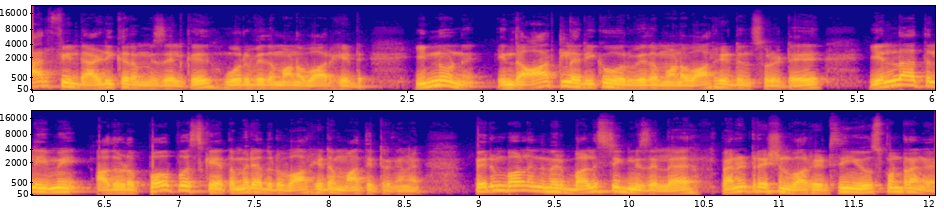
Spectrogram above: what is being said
ஏர்ஃபீல்டு அழிக்கிற மிசைலுக்கு ஒரு விதமான வார்ஹெட் இன்னொன்று இந்த ஆர்ட்லரிக்கு ஒரு விதமான வார்ஹெட்னு சொல்லிட்டு எல்லாத்துலேயுமே அதோட பர்பஸ்க்கு ஏற்ற மாதிரி அதோட வார்ஹெட்டை மாற்றிட்டு இருக்காங்க. பெரும்பாலும் இந்த மாதிரி பாலிஸ்டிக் மிசைலில் பெனட்ரேஷன் வார்ஹெட்ஸையும் யூஸ் பண்ணுறாங்க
